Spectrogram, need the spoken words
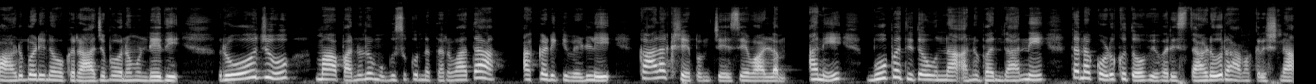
పాడుబడిన ఒక రాజభవనం ఉండేది. రోజు మా పనులు ముగుసుకున్న తర్వాత అక్కడికి వెళ్ళి కాలక్షేపం చేసేవాళ్ళం అని భూపతితో ఉన్న అనుబంధాన్ని తన కొడుకుతో వివరిస్తాడు రామకృష్ణ.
